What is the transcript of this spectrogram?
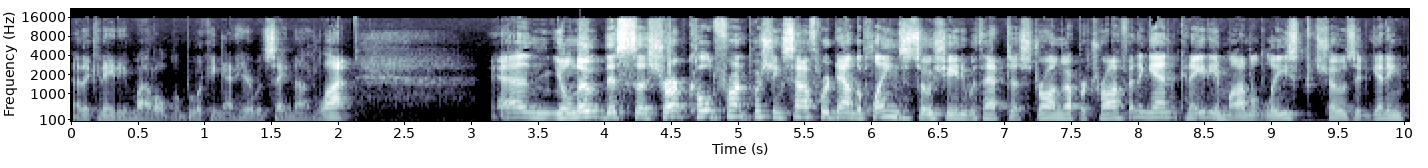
uh, the Canadian model we're looking at here would say not a lot. And you'll note this uh, sharp cold front pushing southward down the plains associated with that uh, strong upper trough. And again, Canadian model at least shows it getting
